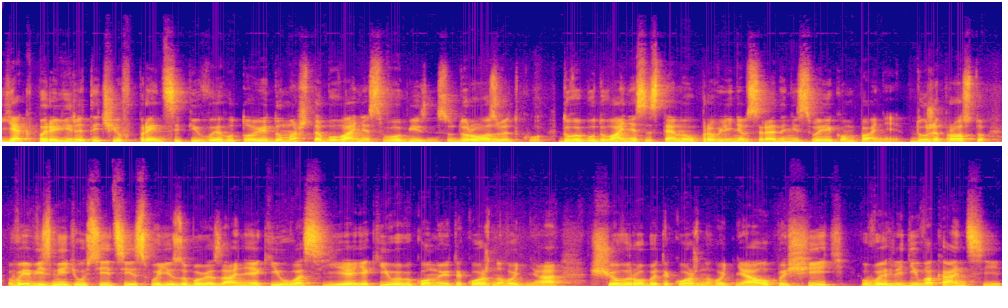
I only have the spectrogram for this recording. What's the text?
Як перевірити, чи в принципі ви готові до масштабування свого бізнесу, до розвитку, до вибудування системи управління всередині своєї компанії? Дуже просто ви візьміть усі ці свої зобов'язання, які у вас є, які ви виконуєте кожного дня, що ви робите кожного дня, опишіть. у вигляді вакансії.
